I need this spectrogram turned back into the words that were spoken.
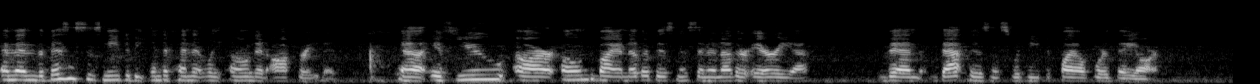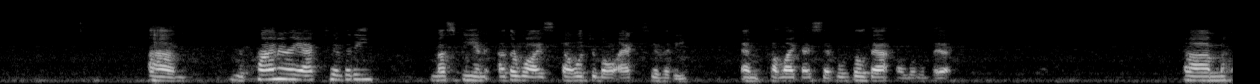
And then the businesses need to be independently owned and operated. Uh, if you are owned by another business in another area, then that business would need to file where they are. Um, your primary activity must be an otherwise eligible activity. And uh, like I said, we'll go that a little bit. Um,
